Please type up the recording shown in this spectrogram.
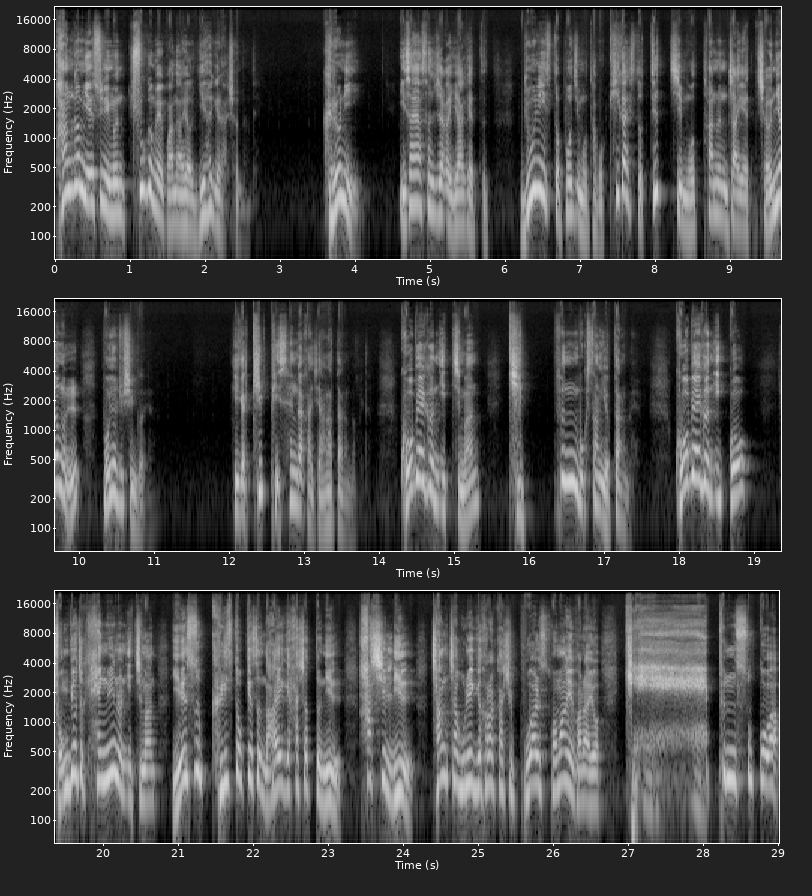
방금 예수님은 죽음에 관하여 이야기를 하셨는데 그러니 이사야 선지자가 이야기했듯 눈이 있어도 보지 못하고 귀가 있어도 듣지 못하는 자의 전형을 보여주신 거예요. 그러니까 깊이 생각하지 않았다는 겁니다. 고백은 있지만 깊은 묵상이 없다는 거예요. 고백은 있고 종교적 행위는 있지만 예수 그리스도께서 나에게 하셨던 일, 하실 일, 장차 우리에게 허락하실 부활 소망에 관하여 깊은 숙고와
